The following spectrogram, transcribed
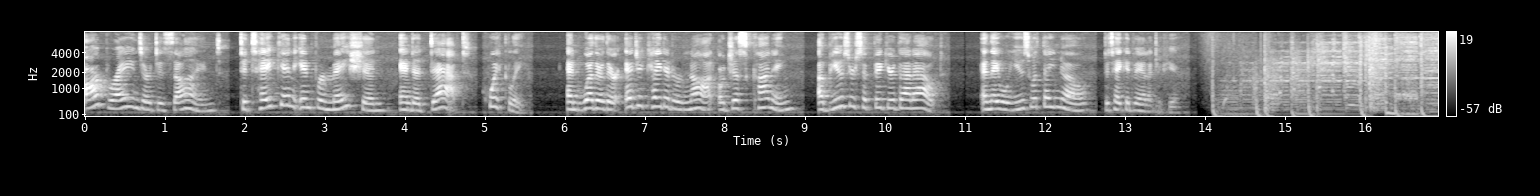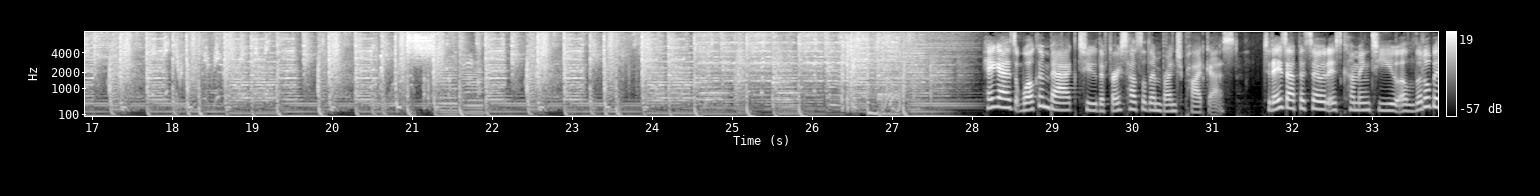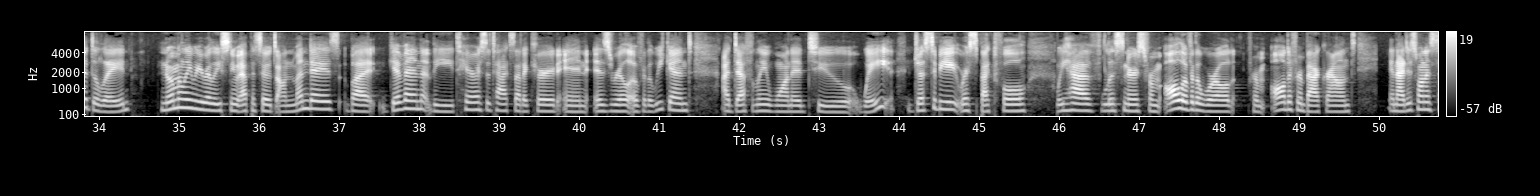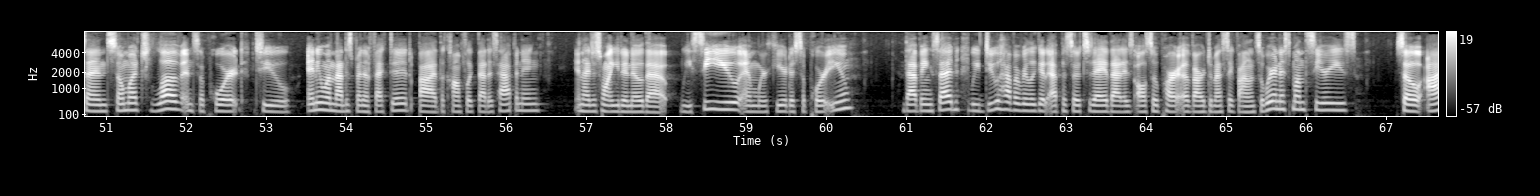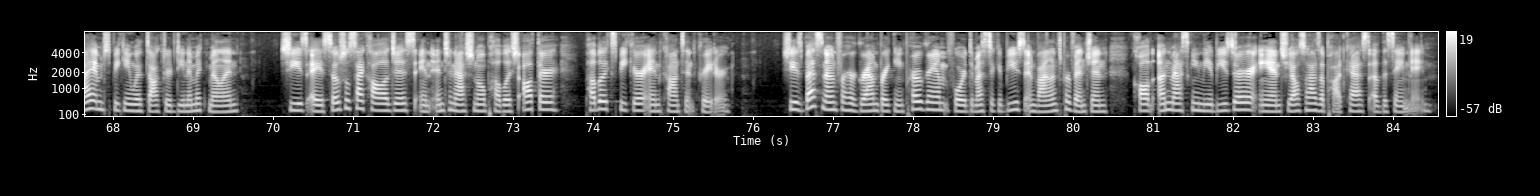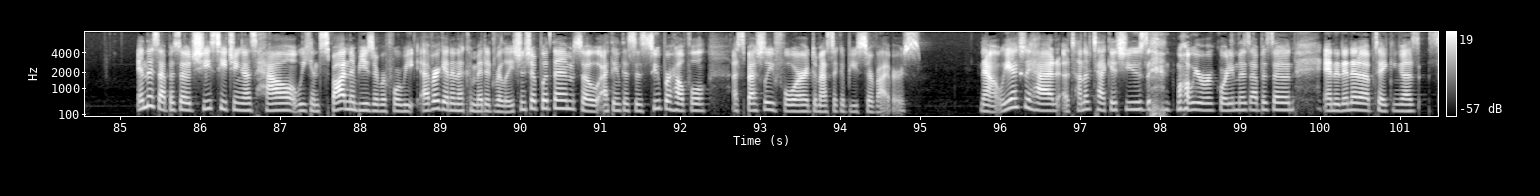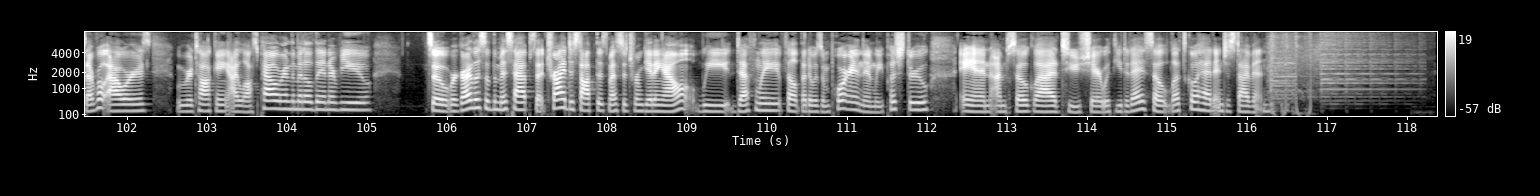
Our brains are designed to take in information and adapt quickly. And whether they're educated or not, or just cunning, abusers have figured that out. And they will use what they know to take advantage of you. Hey guys, welcome back to the First Hustle Then Brunch podcast. Today's episode is coming to you a little bit delayed. Normally, we release new episodes on Mondays, but given the terrorist attacks that occurred in Israel over the weekend, I definitely wanted to wait just to be respectful. We have listeners from all over the world, from all different backgrounds, and I just want to send so much love and support to anyone that has been affected by the conflict that is happening. And I just want you to know that we see you and we're here to support you. That being said, we do have a really good episode today that is also part of our Domestic Violence Awareness Month series. So I am speaking with Dr. Dina McMillan. She's a social psychologist and international published author, public speaker, and content creator. She is best known for her groundbreaking program for domestic abuse and violence prevention called Unmasking the Abuser, and she also has a podcast of the same name. In this episode, she's teaching us how we can spot an abuser before we ever get in a committed relationship with them. So I think this is super helpful, especially for domestic abuse survivors. Now, we actually had a ton of tech issues while we were recording this episode, and it ended up taking us several hours. We were talking, I lost power in the middle of the interview. So, regardless of the mishaps that tried to stop this message from getting out, we definitely felt that it was important and we pushed through. And I'm so glad to share with you today. So, let's go ahead and just dive in.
